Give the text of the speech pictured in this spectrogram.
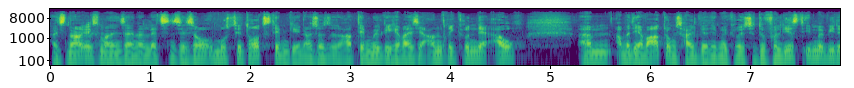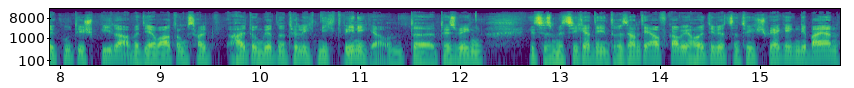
als Nagelsmann in seiner letzten Saison und musste trotzdem gehen. Also hatte möglicherweise andere Gründe auch. Ähm, aber die Erwartungshaltung wird immer größer. Du verlierst immer wieder gute Spieler, aber die Erwartungshaltung wird natürlich nicht weniger. Und äh, deswegen ist es mit Sicherheit eine interessante Aufgabe. Heute wird es natürlich schwer gegen die Bayern.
